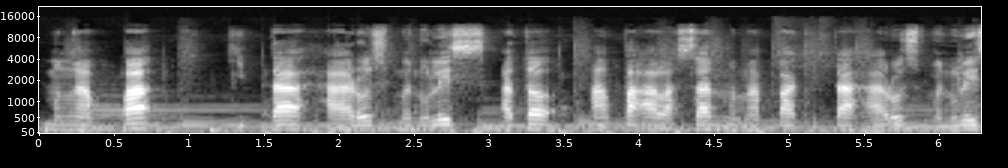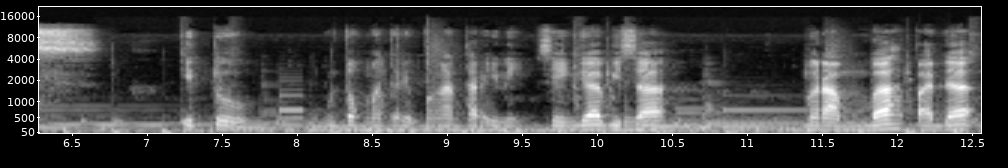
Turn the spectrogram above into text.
mengapa kita harus menulis atau apa alasan mengapa kita harus menulis itu untuk materi pengantar ini sehingga bisa merambah pada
